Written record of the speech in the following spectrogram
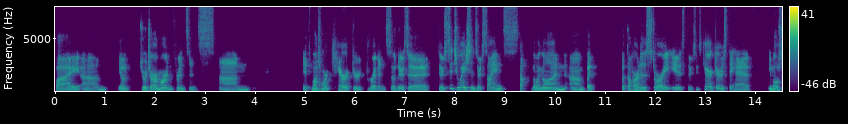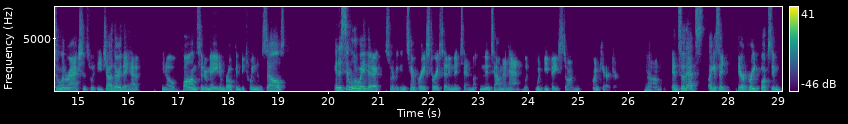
by um, you know George R. R. Martin, for instance, um, it's much more character driven. So there's a there's situations, there's science stuff going on, um, but but the heart of the story is there's these characters. They have emotional interactions with each other. They have you know bonds that are made and broken between themselves in a similar way that a sort of a contemporary story set in Midtown, Midtown Manhattan would, would be based on on character. Yeah. Um, and so that's like I said, there are great books in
